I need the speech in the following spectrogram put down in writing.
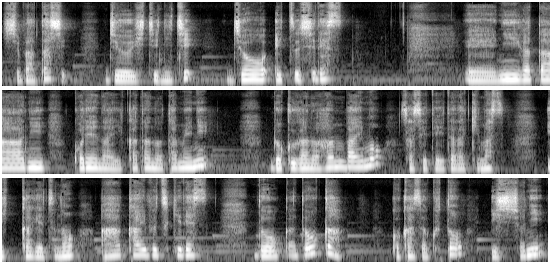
新田市17日上越市です、えー、新潟に来れない方のために録画の販売もさせていただきます。1ヶ月のアーカイブ付きです。どうかどうかご家族と一緒に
